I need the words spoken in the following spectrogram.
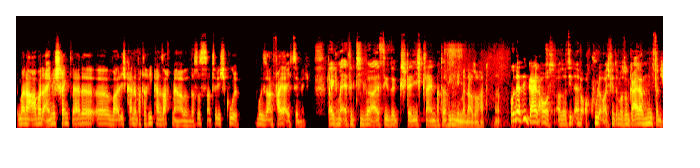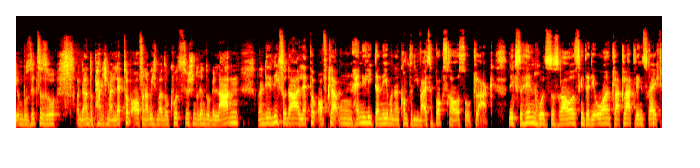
in meiner Arbeit eingeschränkt werde, äh, weil ich keine Batterie, keinen Saft mehr habe. Das ist natürlich cool muss ich sagen, feiere ich ziemlich. Sag ich mal, effektiver als diese ständig kleinen Batterien, die man da so hat. Ja. Und das sieht geil aus. Also es sieht einfach auch cool aus. Ich finde immer so ein geiler Move, wenn ich irgendwo sitze so und dann so packe ich meinen Laptop auf und habe ich mal so kurz zwischendrin so geladen und dann liegst du da, Laptop aufklappen, Handy liegt daneben und dann kommt so die weiße Box raus, so klack, legst du hin, holst es raus, hinter die Ohren, klack, klack, links, rechts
